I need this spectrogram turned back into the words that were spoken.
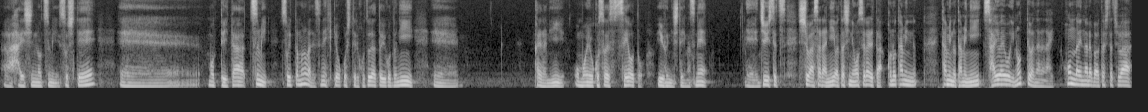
配信の罪。そして、えー、持っていた罪。そういったものがですね引き起こしていることだということに、えー、彼らに思い起こさせようというふうにしていますね。えー、11節主はさらに私に仰せられたこの民民のために幸いを祈ってはならない本来ならば私たちは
